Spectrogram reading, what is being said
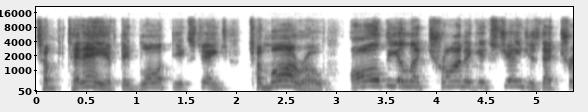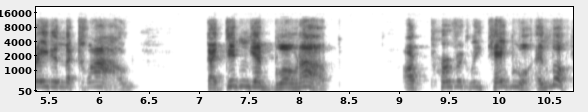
To, today, if they blow up the exchange, tomorrow, all the electronic exchanges that trade in the cloud that didn't get blown up are perfectly capable. And look,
